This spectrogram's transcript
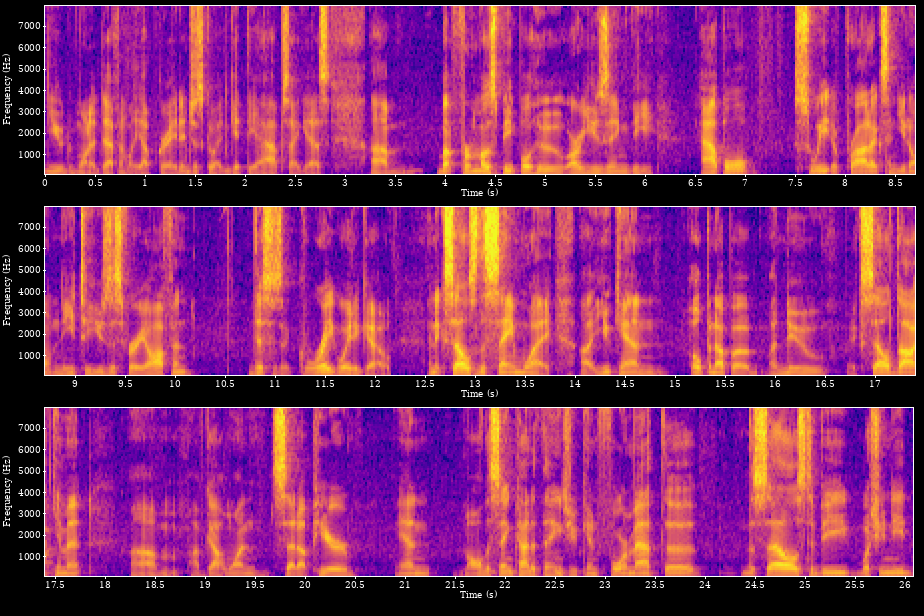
you'd want to definitely upgrade and just go ahead and get the apps, I guess. Um, but for most people who are using the Apple suite of products and you don't need to use this very often, this is a great way to go. And Excel's the same way. Uh, you can open up a, a new Excel document. Um, I've got one set up here and all the same kind of things. You can format the the cells to be what you need,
